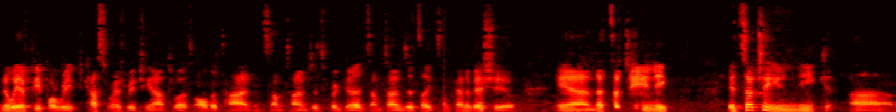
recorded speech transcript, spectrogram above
you know, we have people reach customers reaching out to us all the time, and sometimes it's for good, sometimes it's like some kind of issue, and that's such a unique. It's such a unique. Um,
